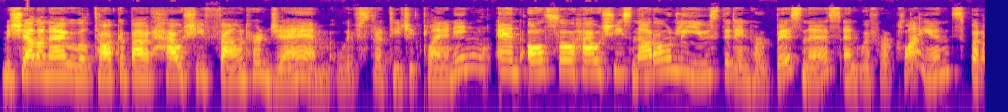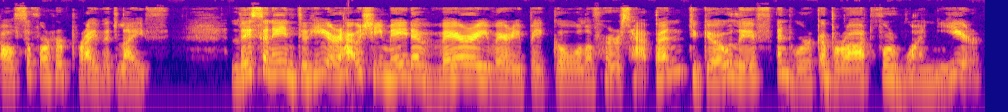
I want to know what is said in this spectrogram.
Michelle and I will talk about how she found her jam with strategic planning and also how she's not only used it in her business and with her clients, but also for her private life listen in to hear how she made a very, very big goal of hers happen to go live and work abroad for one year.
